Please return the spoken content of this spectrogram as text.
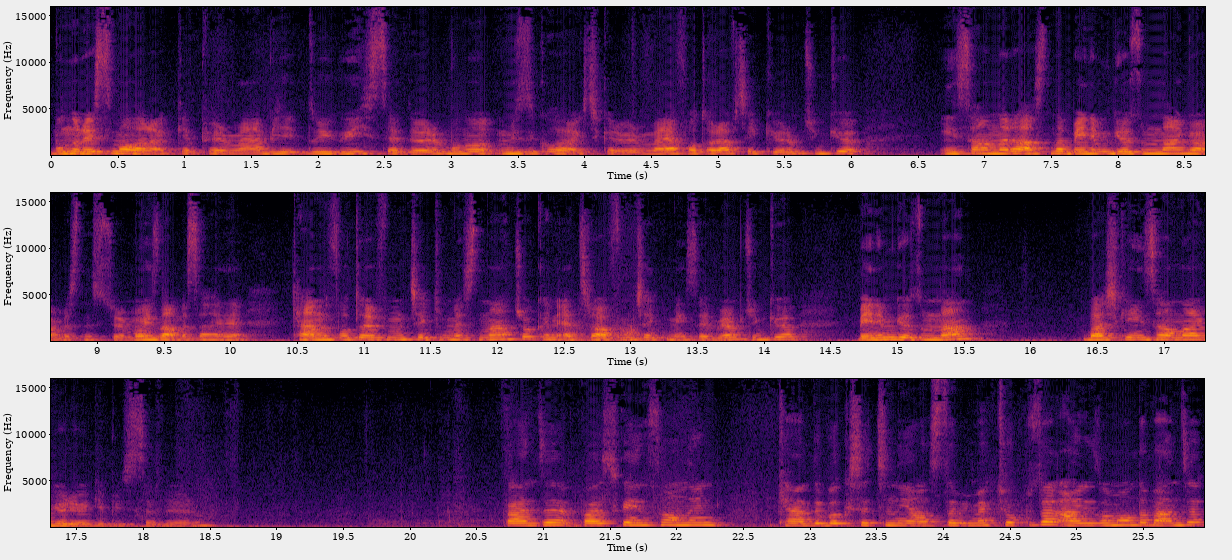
bunu resim olarak yapıyorum. Yani bir duyguyu hissediyorum. Bunu müzik olarak çıkarıyorum veya fotoğraf çekiyorum. Çünkü insanları aslında benim gözümden görmesini istiyorum. O yüzden mesela hani kendi fotoğrafımın çekilmesinden çok hani etrafımı çekmeyi seviyorum. Çünkü benim gözümden başka insanlar görüyor gibi hissediyorum. Bence başka insanların kendi bakış açını yansıtabilmek çok güzel. Aynı zamanda bence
